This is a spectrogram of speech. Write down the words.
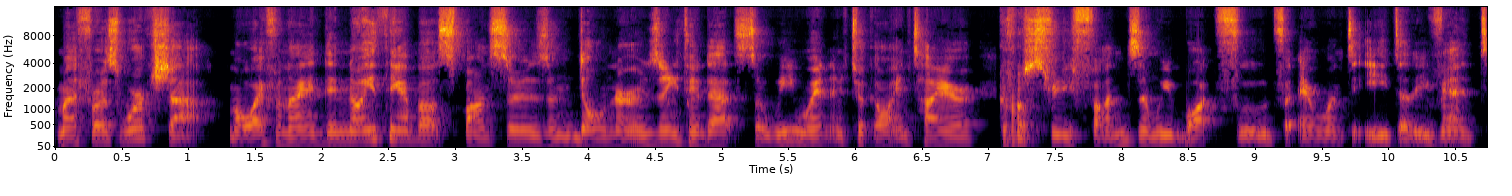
my first workshop. My wife and I didn't know anything about sponsors and donors or anything like that. So we went and took our entire grocery funds and we bought food for everyone to eat at the event.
